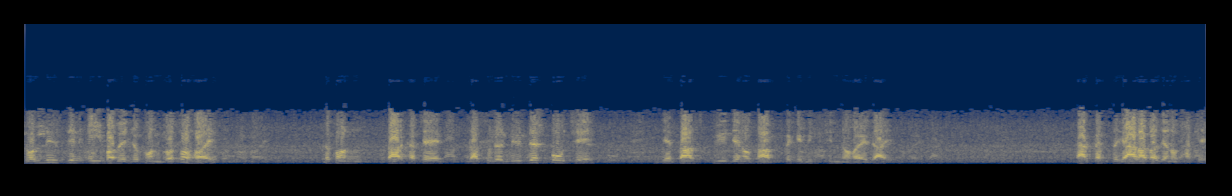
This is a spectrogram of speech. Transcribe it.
চল্লিশ দিন এইভাবে যখন গত হয়, তখন তার কাছে রাসুলের নির্দেশ পৌঁছে যে তার স্ত্রী যেন তার থেকে বিচ্ছিন্ন হয়ে যায়, তার কাছ থেকে আলাদা যেন থাকে।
